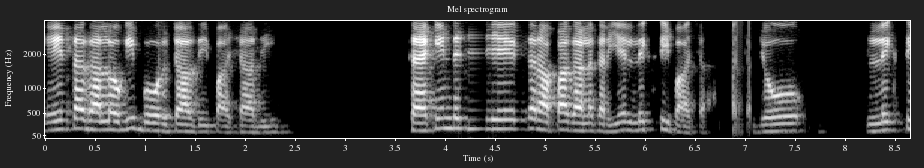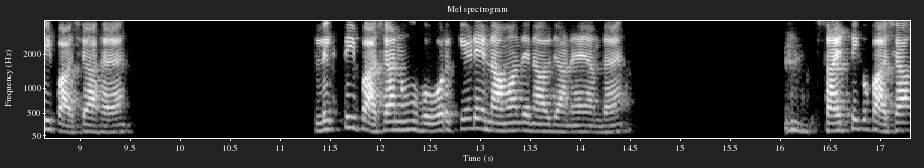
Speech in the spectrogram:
ਇਹ ਤਾਂ ਗੱਲ ਹੋ ਗਈ ਬੋਲਚਾਲ ਦੀ, ਭਾਸ਼ਾ ਦੀ। ਸੈਕਿੰਡ ਜੇਕਰ ਆਪਾਂ ਗੱਲ ਕਰੀਏ ਲਿਖਤੀ ਭਾਸ਼ਾ, ਜੋ ਲਿਖਤੀ ਭਾਸ਼ਾ ਹੈ ਲਿਖਤੀ ਭਾਸ਼ਾ ਨੂੰ ਹੋਰ ਕਿਹੜੇ ਨਾਵਾਂ ਦੇ ਨਾਲ ਜਾਣਿਆ ਜਾਂਦਾ ਹੈ? ਸਾਹਿਤਿਕ ਭਾਸ਼ਾ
